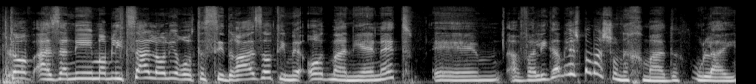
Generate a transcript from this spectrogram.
כן. טוב, אז אני ממליצה לא לראות את הסדרה הזאת, היא מאוד מעניינת, אה, אבל היא גם יש בה משהו נחמד, אולי.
